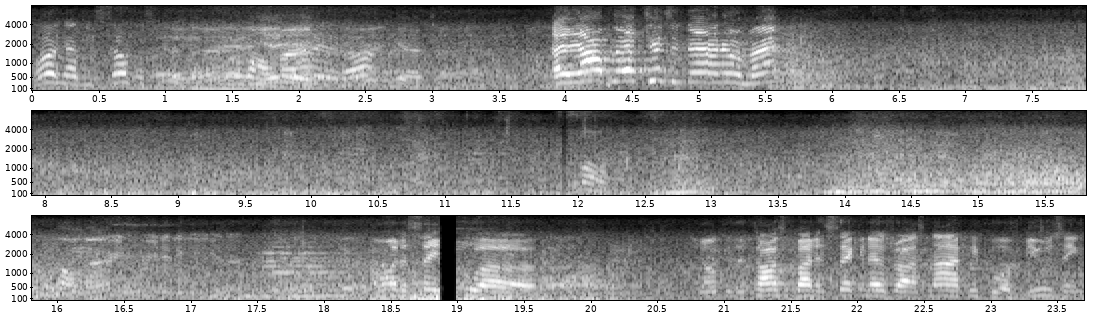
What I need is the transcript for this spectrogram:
Why I gotta be circumspect? Come on, man. dog. Hey, y'all pay attention down there, man. Come on. Come on, man. Read it again. I want to say too, uh, you know, because it talks about in Second Esdras 9, people abusing,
